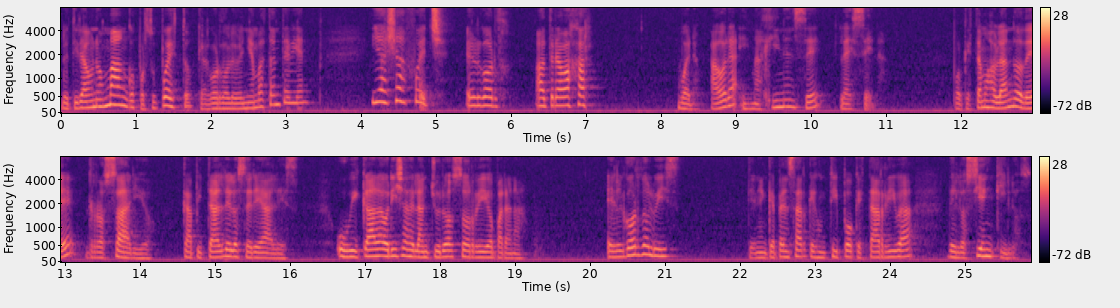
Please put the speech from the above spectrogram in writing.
Le tiraba unos mangos, por supuesto, que al gordo le venían bastante bien, y allá fue el gordo a trabajar. Bueno, ahora imagínense la escena, porque estamos hablando de Rosario, capital de los cereales, ubicada a orillas del anchuroso río Paraná. El gordo Luis, tienen que pensar que es un tipo que está arriba de los 100 kilos.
